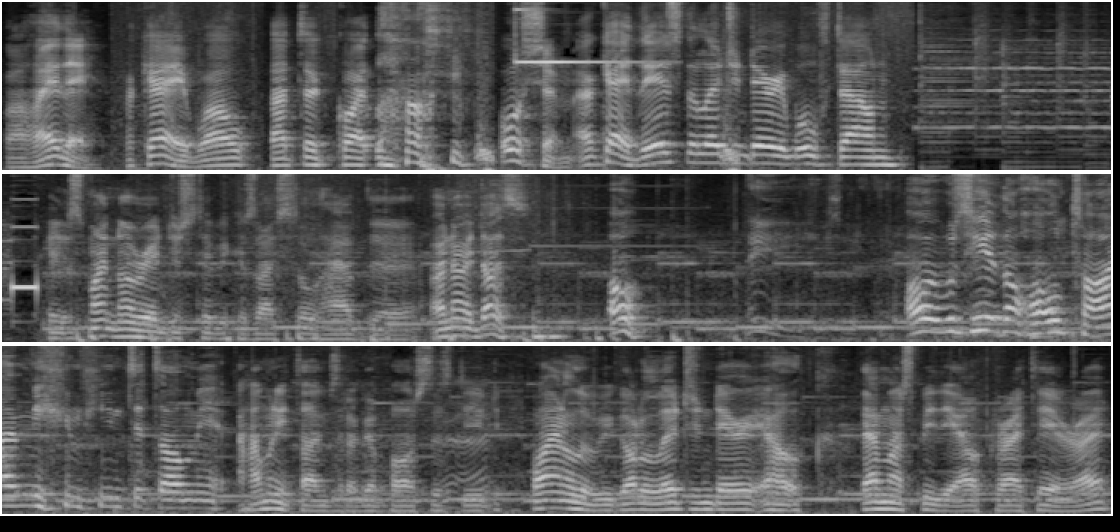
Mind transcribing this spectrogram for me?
Well, hey there. Okay, well, that took quite long. awesome. Okay, there's the legendary wolf down. Okay, this might not register because I still have the... Oh, no, it does. Oh! Oh, it was here the whole time? You mean to tell me... How many times did I go past this dude? Finally, we got a legendary elk. That must be the elk right there, right?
